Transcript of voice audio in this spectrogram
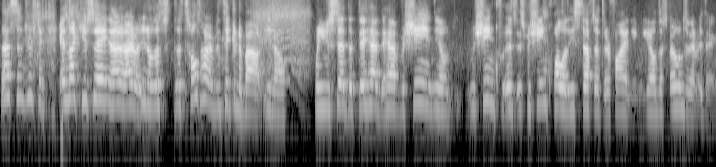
That's interesting. And like you say, I, I, you know, this this whole time I've been thinking about, you know, when you said that they had to have machine, you know, machine it's, it's machine quality stuff that they're finding, you know, the stones and everything.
